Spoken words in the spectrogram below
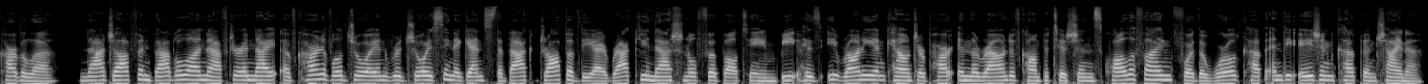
Karbala, Najaf and Babylon after a night of carnival joy and rejoicing against the backdrop of the Iraqi national football team beat his Iranian counterpart in the round of competitions qualifying for the World Cup and the Asian Cup in China.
